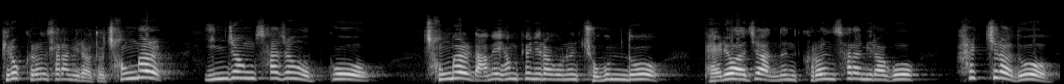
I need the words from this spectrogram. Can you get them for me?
비록 그런 사람이라도 정말 인정사정 없고 정말 남의 형편이라고는 조금도 배려하지 않는 그런 사람이라고 할지라도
